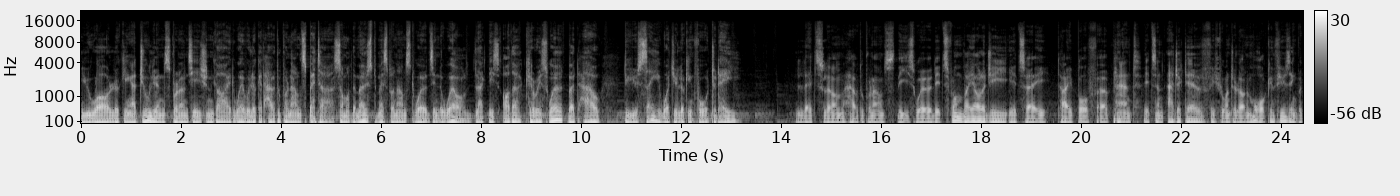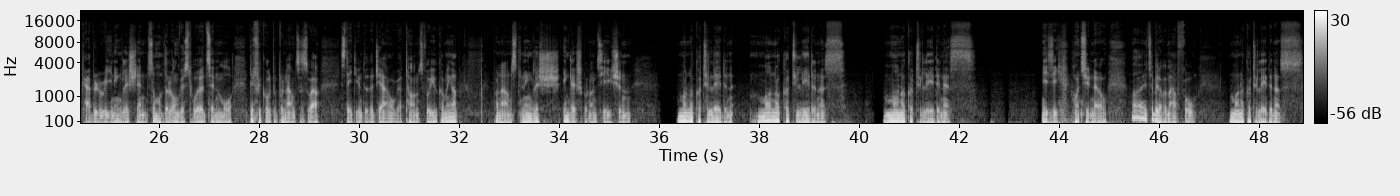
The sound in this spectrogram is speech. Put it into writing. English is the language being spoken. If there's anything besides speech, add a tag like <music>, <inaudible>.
You are looking at Julien's pronunciation guide where we look at how to pronounce better some of the most mispronounced words in the world, like this other curious word, but how do you say what you're looking for today? Let's learn how to pronounce this word. It's from biology, it's a type of uh, plant. It's an adjective if you want to learn more confusing vocabulary in English and some of the longest words and more difficult to pronounce as well. Stay tuned to the channel, we've got tons for you coming up. Pronounced in English, English pronunciation. Monocotyledon, monocotyledonous, monocotyledonous. Easy, <laughs> once you know. Well, it's a bit of a mouthful. Monocotyledonous.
